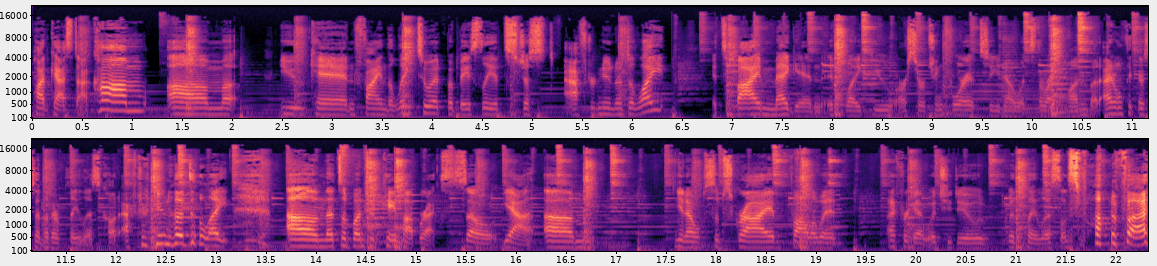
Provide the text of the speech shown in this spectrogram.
podcast.com um you can find the link to it but basically it's just afternoona delight it's by megan if like you are searching for it so you know it's the right one but i don't think there's another playlist called afternoona delight um that's a bunch of k-pop recs so yeah um you know subscribe follow it i forget what you do with playlists on spotify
